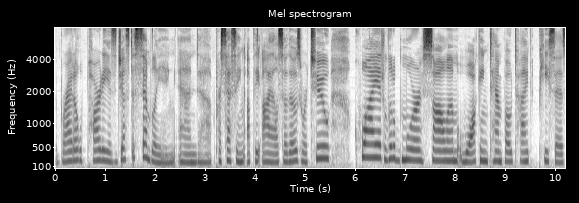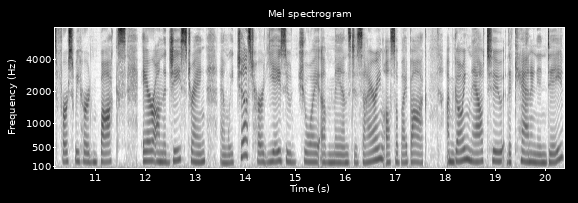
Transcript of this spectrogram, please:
the bridal party is just assembling and uh, processing up the aisle. So, those were two quiet, a little more solemn, walking tempo type pieces. First, we heard Bach's Air on the G string, and we just heard Jesu Joy of Man's Desiring, also by Bach. I'm going now to the Canon in D,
